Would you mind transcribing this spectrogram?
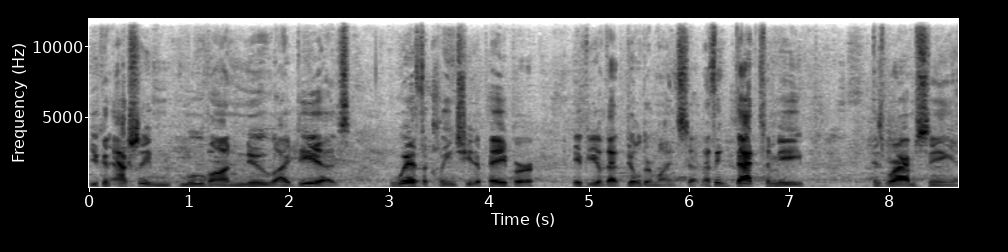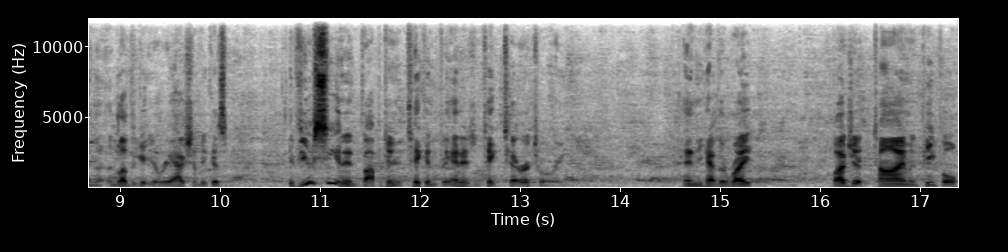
You can actually move on new ideas with a clean sheet of paper if you have that builder mindset. And I think that to me is where I'm seeing, and I'd love to get your reaction because if you see an opportunity to take advantage and take territory, and you have the right budget, time, and people,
